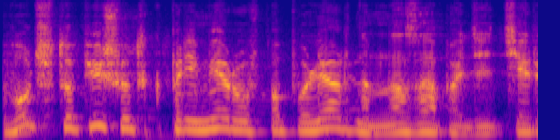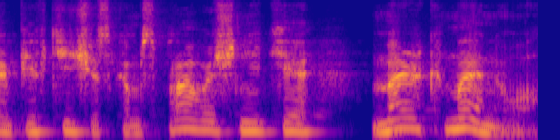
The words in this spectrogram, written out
Вот что пишут, к примеру, в популярном на Западе терапевтическом справочнике Merck Manual.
